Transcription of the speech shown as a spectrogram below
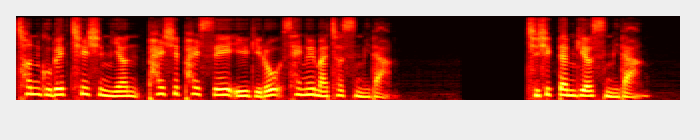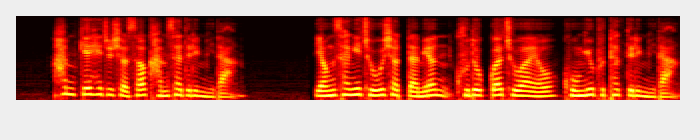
1970년 88세의 일기로 생을 마쳤습니다. 지식담기였습니다. 함께 해주셔서 감사드립니다. 영상이 좋으셨다면 구독과 좋아요, 공유 부탁드립니다.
